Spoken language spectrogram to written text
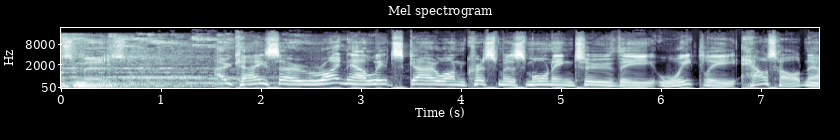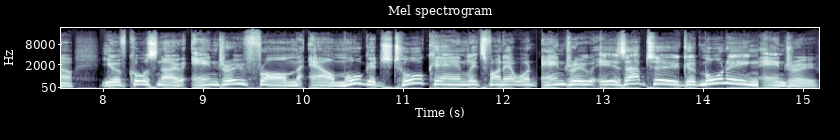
Christmas. Okay, so right now let's go on Christmas morning to the Wheatley household. Now, you of course know Andrew from our mortgage talk, and let's find out what Andrew is up to. Good morning, Andrew.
